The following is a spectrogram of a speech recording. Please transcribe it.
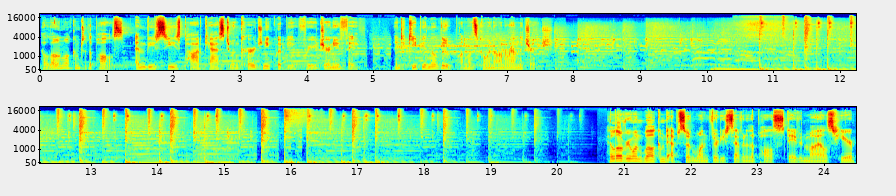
Hello and welcome to The Pulse, MVC's podcast to encourage and equip you for your journey of faith and to keep you in the loop on what's going on around the church. Hello, everyone. Welcome to episode 137 of The Pulse. David Miles here.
